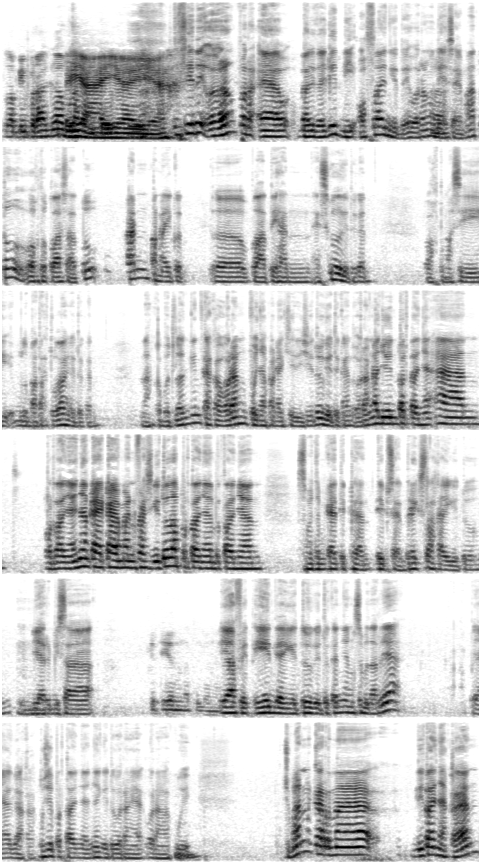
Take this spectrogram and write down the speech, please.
lebih beragam. lah Iya gitu. iya iya. Terus ini orang per, eh, balik lagi di offline gitu ya. Orang di SMA tuh waktu kelas 1 kan pernah ikut eh, pelatihan eskul gitu kan. Waktu masih belum patah tulang gitu kan. Nah kebetulan kan kakak orang punya koneksi di situ gitu kan. Orang ngajuin pertanyaan. Pertanyaannya kayak kayak manifest gitu lah pertanyaan-pertanyaan semacam kayak tips, and- tips and tricks lah kayak gitu. Biar bisa fit in atau gimana? Ya fit in kayak gitu gitu kan. Yang sebenarnya apa ya agak kaku sih pertanyaannya gitu orang orang akui. Cuman karena ditanyakan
